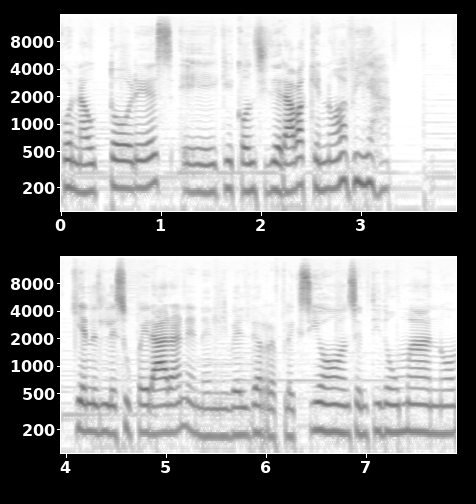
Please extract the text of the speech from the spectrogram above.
con autores eh, que consideraba que no había quienes le superaran en el nivel de reflexión, sentido humano,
